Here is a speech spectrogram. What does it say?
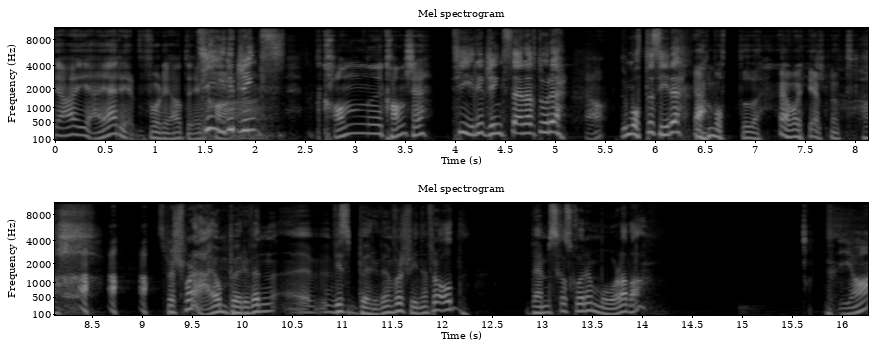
Ja, jeg er redd for det at det Tidlig jinx! kan, kan skje. Tidlig jinx, Einar Tore! Ja. Du måtte si det. Jeg måtte det. Jeg var helt nødt. Spørsmålet er jo om Børven eh, Hvis Børven forsvinner fra Odd, hvem skal skåre måla da? Ja,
